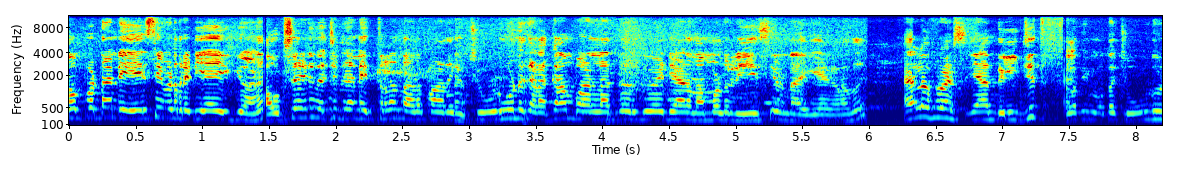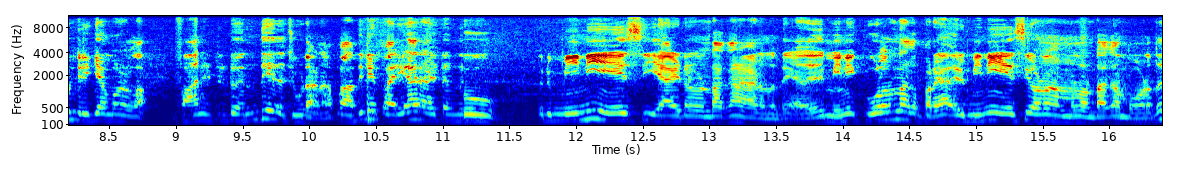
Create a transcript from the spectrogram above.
പാവപ്പെട്ടന്റെ എ സി ഇവിടെ റെഡി ആയിരിക്കുവാണ്. ഔട്ട് സൈഡിൽ ഇത്ര തണുപ്പാണ്. ചൂട് കൊണ്ട് കിടക്കാൻ പാടില്ലാത്തവർക്ക് വേണ്ടിയാണ് നമ്മളൊരു എ സി ഉണ്ടാക്കിയേക്കുന്നത് ഹലോ ഫ്രണ്ട്സ് ഞാൻ ദിൽജിത്ത്. കേരളത്തിൽ മൊത്തം ചൂടുകൊണ്ടിരിക്കാൻ പാടില്ല ഫാൻ ഇട്ടിട്ട് എന്ത് ചെയ്ത ചൂടാണ്. അപ്പൊ അതിന് പരിഹാരമായിട്ട് ഒരു ഒരു മിനി എ സി ആയിട്ടാണ് ഉണ്ടാക്കാനാണ് അതായത് മിനി കൂളർ എന്നൊക്കെ പറയാം. ഒരു മിനി എ സി ആണ് നമ്മൾ ഉണ്ടാക്കാൻ പോകുന്നത്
